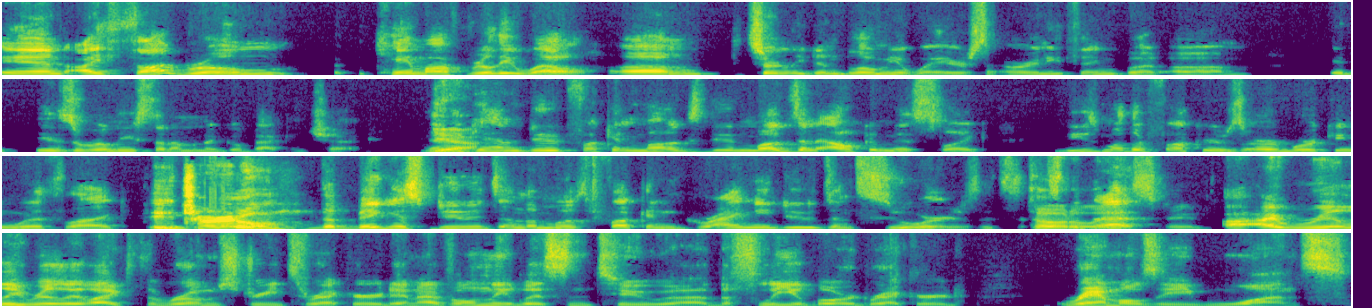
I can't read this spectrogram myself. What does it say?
and I thought Rome came off really well. Um, certainly didn't blow me away or, or anything, but um, it is a release that I'm gonna go back and check. And Yeah. again, dude, fucking Muggs, dude, Muggs and Alchemists, like these motherfuckers are working with like Eternal. the biggest dudes and the most fucking grimy dudes and sewers. It's, it's Totally. the best, dude. I really, really liked the Rome Streets record, and I've only listened to uh, the Flee Lord record, Rammellzee, once.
